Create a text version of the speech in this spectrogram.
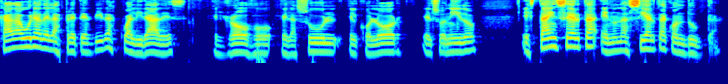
cada una de las pretendidas cualidades, el rojo, el azul, el color, el sonido, está inserta en una cierta conducta.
